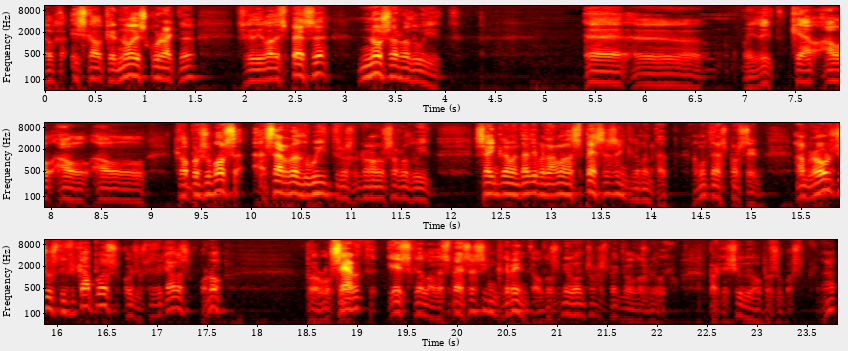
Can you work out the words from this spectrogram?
el que, és que el que no és correcte és que dir, la despesa no s'ha reduït. Eh, eh, dit que el, el, el, que el pressupost s'ha- s'ha reduït, no, no s'ha reduït, s'ha incrementat i per tant la despesa s'ha incrementat amb un 3%, amb raons justificables o justificades o no. Però el cert és que la despesa s'incrementa el 2011 respecte al 2010, perquè així ho diu el pressupost. Eh?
